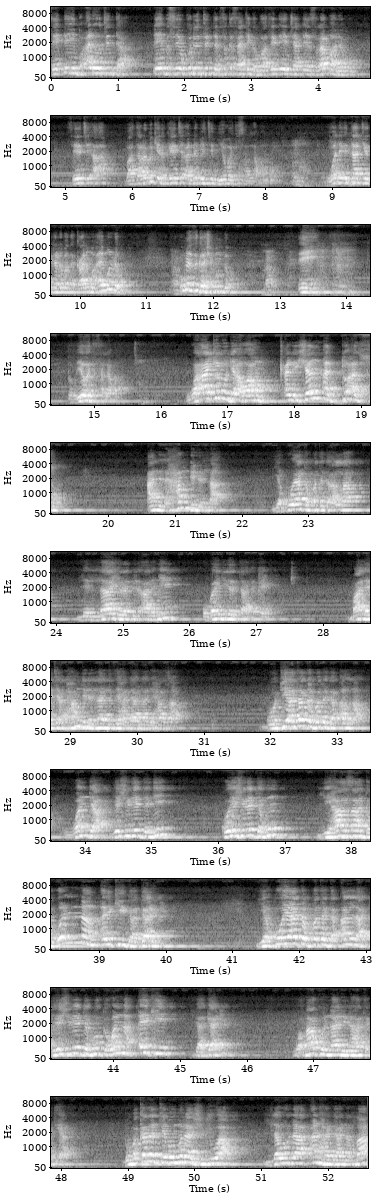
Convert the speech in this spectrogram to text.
Sai ɗaya ba arewacin ta ɗaya ba sai kudancin ta suka sake gamuwa sai ɗaya ya ce ɗaya assalamu alaikum. Sai ya ce a'a ba tare muke da kai ya ce annabi ya ce mu yawaita sallama. Wanda itaciya ta raba tsakanin mu ai mun rabu. Kuma yanzu gashi mun gabu eh. To bai wata salama wa akiru da'awahum ƙarshen addu'ar su alhamdulillah. Yabo ya tabbata ga Allah. Lillahi rabbil alamin. Ubangijin talibai. Mala ya ce alhamdulillah da zai hadana li haza. Godiya ta tabbata ga Allah wanda ya shirye da ni ko ya shirye da mu lihaza da wannan aiki gagari. Yabo ya tabbata ga Allah da ya shirye da mu ga wannan aiki gagari. Wa makon na na haka diya ba mu kasance ba muna shiriwa laula an hadana Allah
